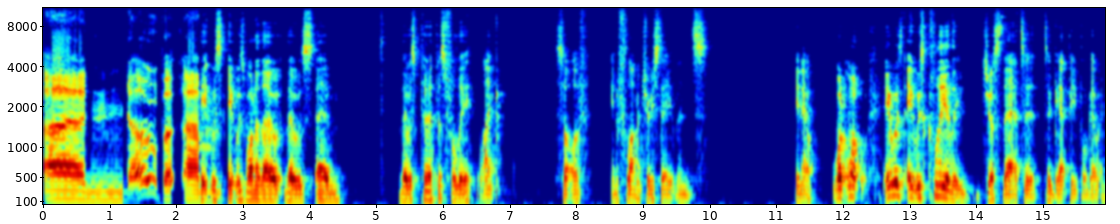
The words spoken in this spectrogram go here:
Uh, no, but um, it was it was one of those those um those purposefully like sort of inflammatory statements you know what what it was it was clearly just there to to get people going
